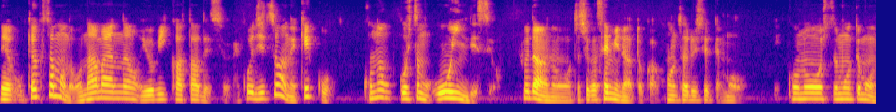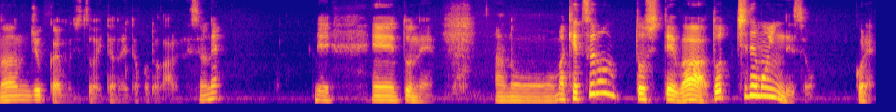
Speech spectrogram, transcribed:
で、お客様のお名前の呼び方ですよね。これ実はね、結構このご質問多いんですよ。普段あの私がセミナーとかコンサルしてても、この質問ってもう何十回も実はいただいたことがあるんですよね。で、えー、っとね、あのまあ、結論としては、どっちでもいいんですよ。これ。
